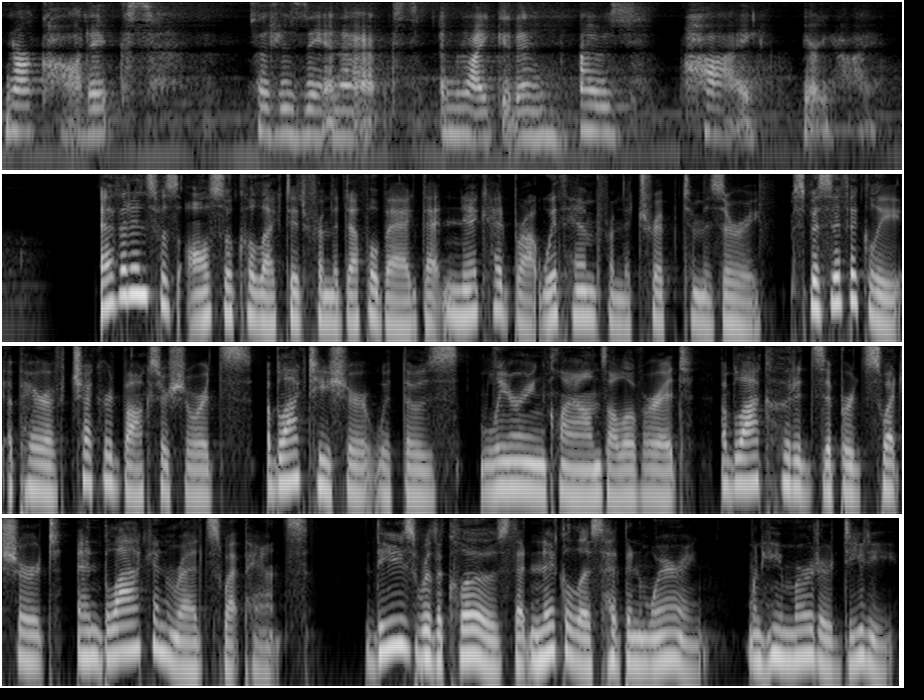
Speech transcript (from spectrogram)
narcotics such as Xanax and Vicodin. I was high, very high. Evidence was also collected from the duffel bag that Nick had brought with him from the trip to Missouri. Specifically, a pair of checkered boxer shorts, a black t shirt with those leering clowns all over it, a black hooded zippered sweatshirt, and black and red sweatpants. These were the clothes that Nicholas had been wearing when he murdered Dee Dee.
